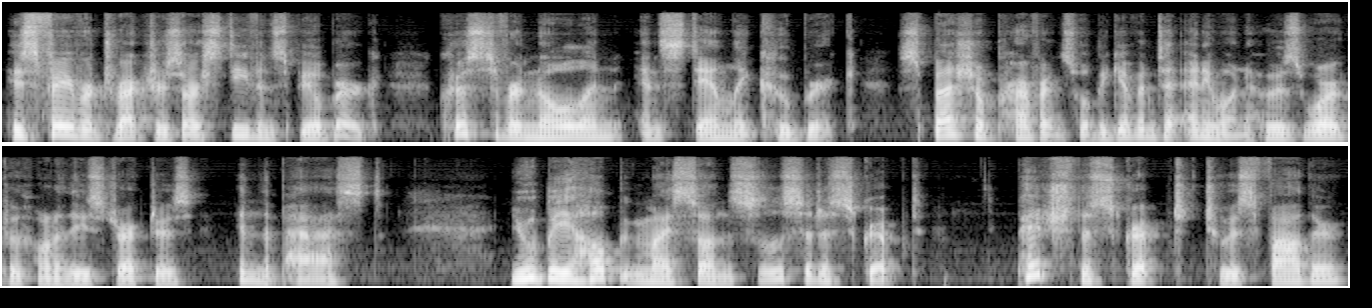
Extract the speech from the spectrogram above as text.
His favorite directors are Steven Spielberg, Christopher Nolan, and Stanley Kubrick. Special preference will be given to anyone who has worked with one of these directors in the past. You will be helping my son solicit a script, pitch the script to his father,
